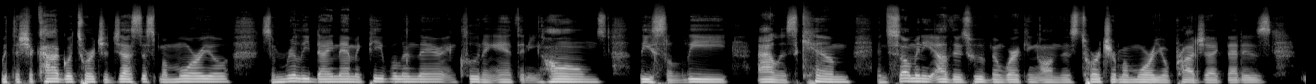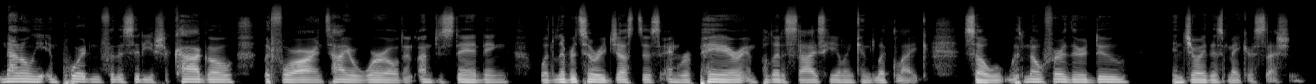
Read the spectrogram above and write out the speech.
with the Chicago Torture Justice Memorial. Some really dynamic people in there, including Anthony Holmes, Lisa Lee, Alice Kim, and so many others who have been working on this torture memorial project that is not only important for the city of Chicago, but for our entire world and understanding what liberatory justice and repair and politicized healing can look like. So, with no further ado, enjoy this maker session.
